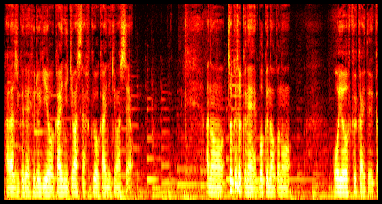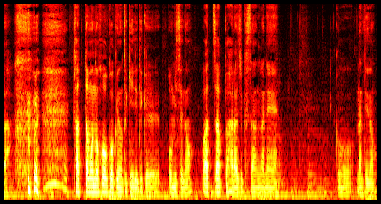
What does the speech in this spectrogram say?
原宿で古着を買いに行きました、服を買いに行きましたよ。あの、ちょくちょくね、僕のこの、お洋服会というか、買ったもの報告の時に出てくるお店の、WhatsApp 原宿さんがね、こう、なんていうの、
